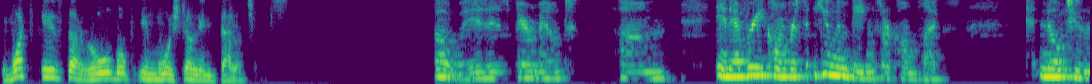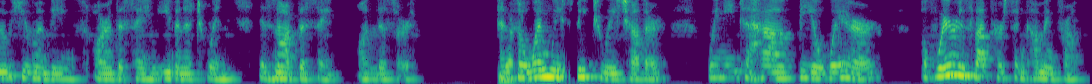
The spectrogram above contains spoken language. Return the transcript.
what is the role of emotional intelligence? Oh, it is paramount. Um, in every conversation, human beings are complex. No two human beings are the same. Even a twin is not the same on this earth. And so when we speak to each other, we need to have be aware of where is that person coming from?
